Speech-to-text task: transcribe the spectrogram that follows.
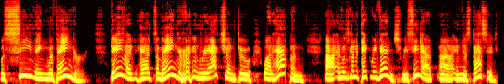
was seething with anger. David had some anger in reaction to what happened uh, and was going to take revenge. We see that uh, in this passage.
